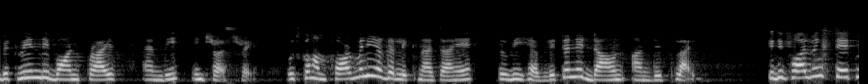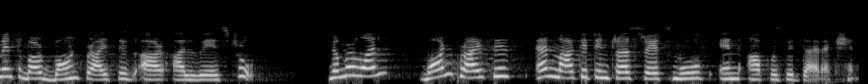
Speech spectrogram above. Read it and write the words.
between the bond price and the interest rate اس کو ہم فارملی اگر لکھنا چاہیں تو we have written it down on this line the following statement about bond prices are always true number one bond prices and market interest rate move in opposite direction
